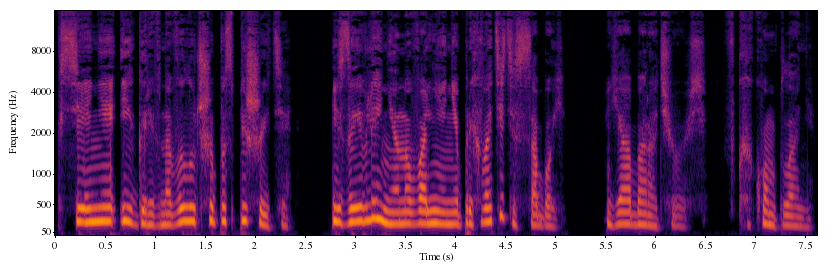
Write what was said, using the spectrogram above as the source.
«Ксения Игоревна, вы лучше поспешите. И заявление на увольнение прихватите с собой». Я оборачиваюсь. «В каком плане?»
